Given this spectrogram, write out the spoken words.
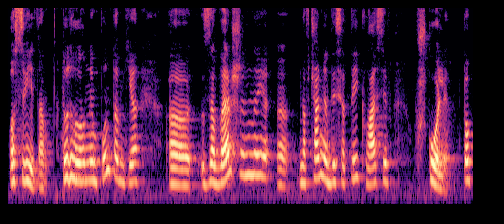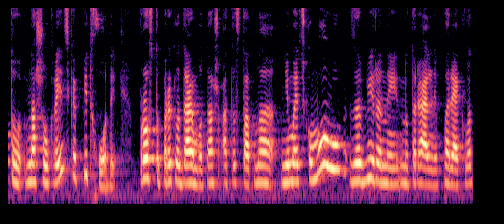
Освіта. Тут головним пунктом є Е, завершене е, навчання 10 класів в школі. Тобто наша українська підходить. Просто перекладаємо наш атестат на німецьку мову, завірений нотаріальний переклад,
